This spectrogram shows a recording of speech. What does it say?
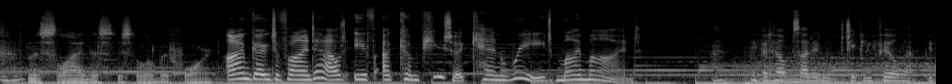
I'm going to slide this just a little bit forward. I'm going to find out if a computer can read my mind. If it helps, I didn't particularly feel that bit.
